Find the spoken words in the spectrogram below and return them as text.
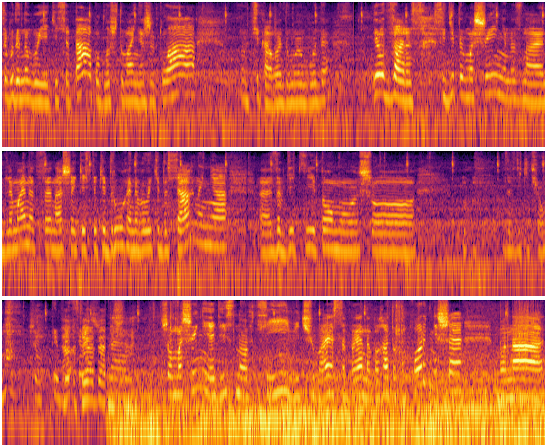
це буде новий якийсь етап, облаштування житла. Ну, Цікаво, я думаю, буде. І от зараз сидіти в машині, не знаю, для мене це наше якесь таке друге невелике досягнення е, завдяки тому, що завдяки чому? Що ти працюєш? ти. Да. Що в машині я дійсно в цій відчуваю себе набагато комфортніше. Вона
